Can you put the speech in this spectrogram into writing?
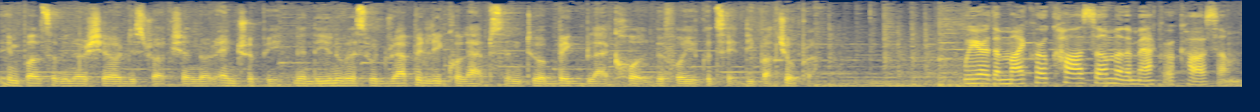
impulse of inertia or destruction or entropy, then the universe would rapidly collapse into a big black hole before you could say Deepak Chopra. We are the microcosm of the macrocosm.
